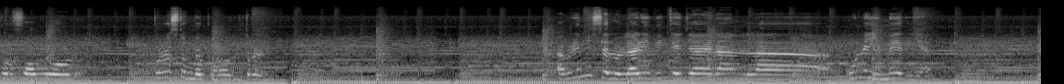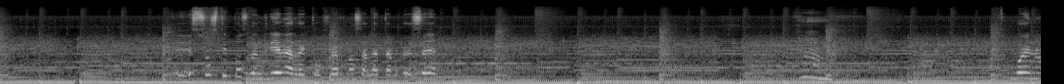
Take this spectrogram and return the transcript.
Por favor, préstame para el tren. Abrí mi celular y vi que ya eran la una y media. Esos tipos vendrían a recogernos al atardecer. Bueno,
